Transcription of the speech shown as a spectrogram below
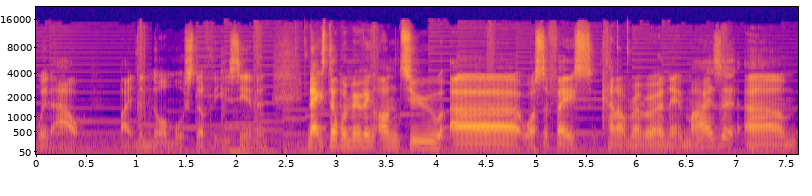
without like the normal stuff that you see him in. Next up, we're moving on to uh, what's the face? Cannot remember her name. Why is it? Um,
